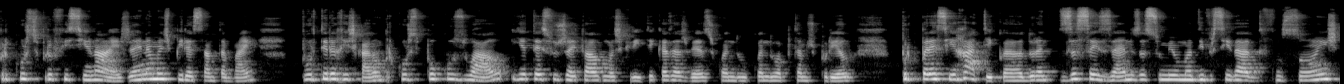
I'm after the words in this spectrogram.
percursos profissionais. É uma inspiração também, por ter arriscado um percurso pouco usual e até sujeito a algumas críticas, às vezes, quando, quando optamos por ele, porque parece errático. Durante 16 anos assumiu uma diversidade de funções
